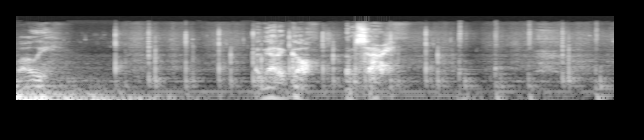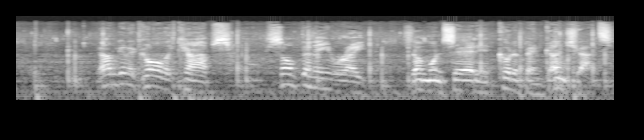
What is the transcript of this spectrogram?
Wally. I gotta go. I'm sorry. I'm gonna call the cops. Something ain't right. Someone said it could have been gunshots.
